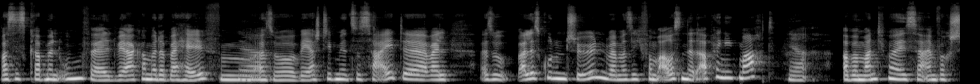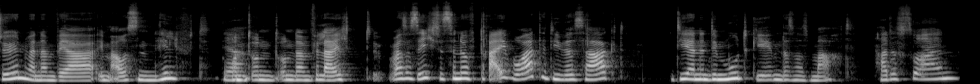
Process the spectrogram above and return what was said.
was ist gerade mein Umfeld, wer kann mir dabei helfen, Ja. also wer steht mir zur Seite, weil also alles gut und schön, weil man sich vom Außen nicht abhängig macht. Ja. Aber manchmal ist es einfach schön, wenn dann wer im Außen hilft. Ja. Und, und, und dann vielleicht, was weiß ich, das sind oft drei Worte, die wer sagt, die einen den Mut geben, dass man es macht. Hattest du einen?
